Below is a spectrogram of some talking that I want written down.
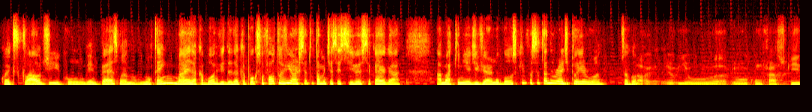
com o xCloud e com o Game Pass, mano, não tem mais, acabou a vida. Daqui a pouco só falta o VR ser totalmente acessível você carregar a maquininha de VR no bolso que você tá no Red Player One, sacou? Não, eu, eu, eu confesso que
